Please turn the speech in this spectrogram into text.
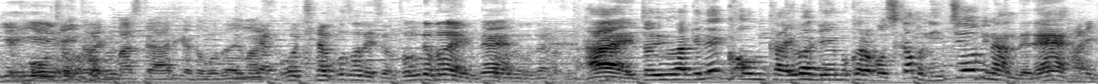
いやいやいただきましてありがとうございます。いやこちらこそですよ。とんでもないことでございますね。はいというわけで今回はゲームコラボしかも日曜日なんでね、はい。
